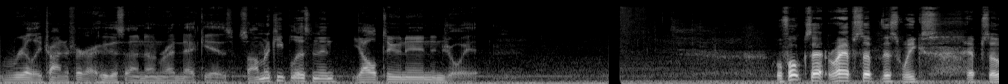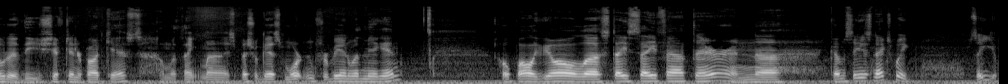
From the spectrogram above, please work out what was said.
really trying to figure out who this unknown redneck is. So I'm going to keep listening. Y'all tune in, enjoy it. Well, folks, that wraps up this week's episode of the Shift Enter podcast. I'm going to thank my special guest Morton for being with me again. Hope all of you all uh, stay safe out there and uh, come see us next week. See you.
